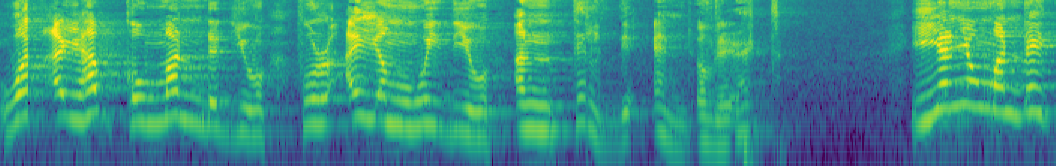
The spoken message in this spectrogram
what I have commanded you, for I am with you until the end of the earth. Iyan yung mandate.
